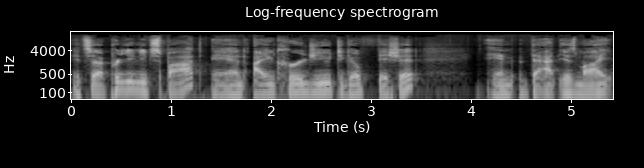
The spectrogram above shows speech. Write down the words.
It's a pretty unique spot, and I encourage you to go fish it. And that is my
